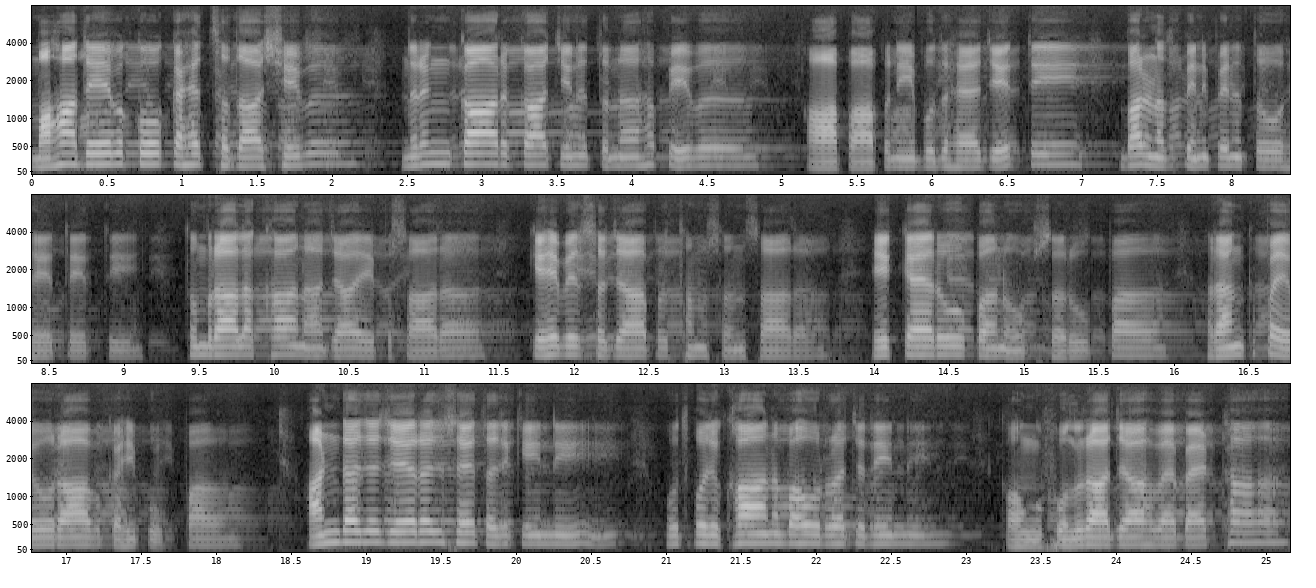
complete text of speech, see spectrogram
ਮਹਾਦੇਵ ਕੋ ਕਹਿਤ ਸਦਾ ਸ਼ਿਵ, ਨਿਰੰਕਾਰ ਕਾ ਚਿੰਤ ਨਹ ਪਿਵ ਆਪ ਆਪਨੀ ਬੁਧ ਹੈ ਜੇਤੇ ਵਰਣਤ ਪਿਨ ਪਿਨ ਤੋਹੇ ਤੇਤੀ ਤੁਮਰਾ ਲਖਾ ਨਾ ਜਾਏ ਪਸਾਰਾ ਕਿਹ ਬਿ ਸਜਾ ਪ੍ਰਥਮ ਸੰਸਾਰ ਏਕੈ ਰੂਪ ਅਨੂਪ ਸਰੂਪਾ ਰੰਗ ਭਇਓ ਰਾਵ ਕਹੀ ਭੂਪਾ ਅੰਡਜ ਜੈ ਰਜ ਸੇ ਤਜ ਕੀਨੀ ਉਤਪੁਜ ਖਾਨ ਬਹੁ ਰਚ ਦੀਨੀ ਕਹੂੰ ਫੁੱਲ ਰਾਜਾ ਹੋਵੇ ਬੈਠਾ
